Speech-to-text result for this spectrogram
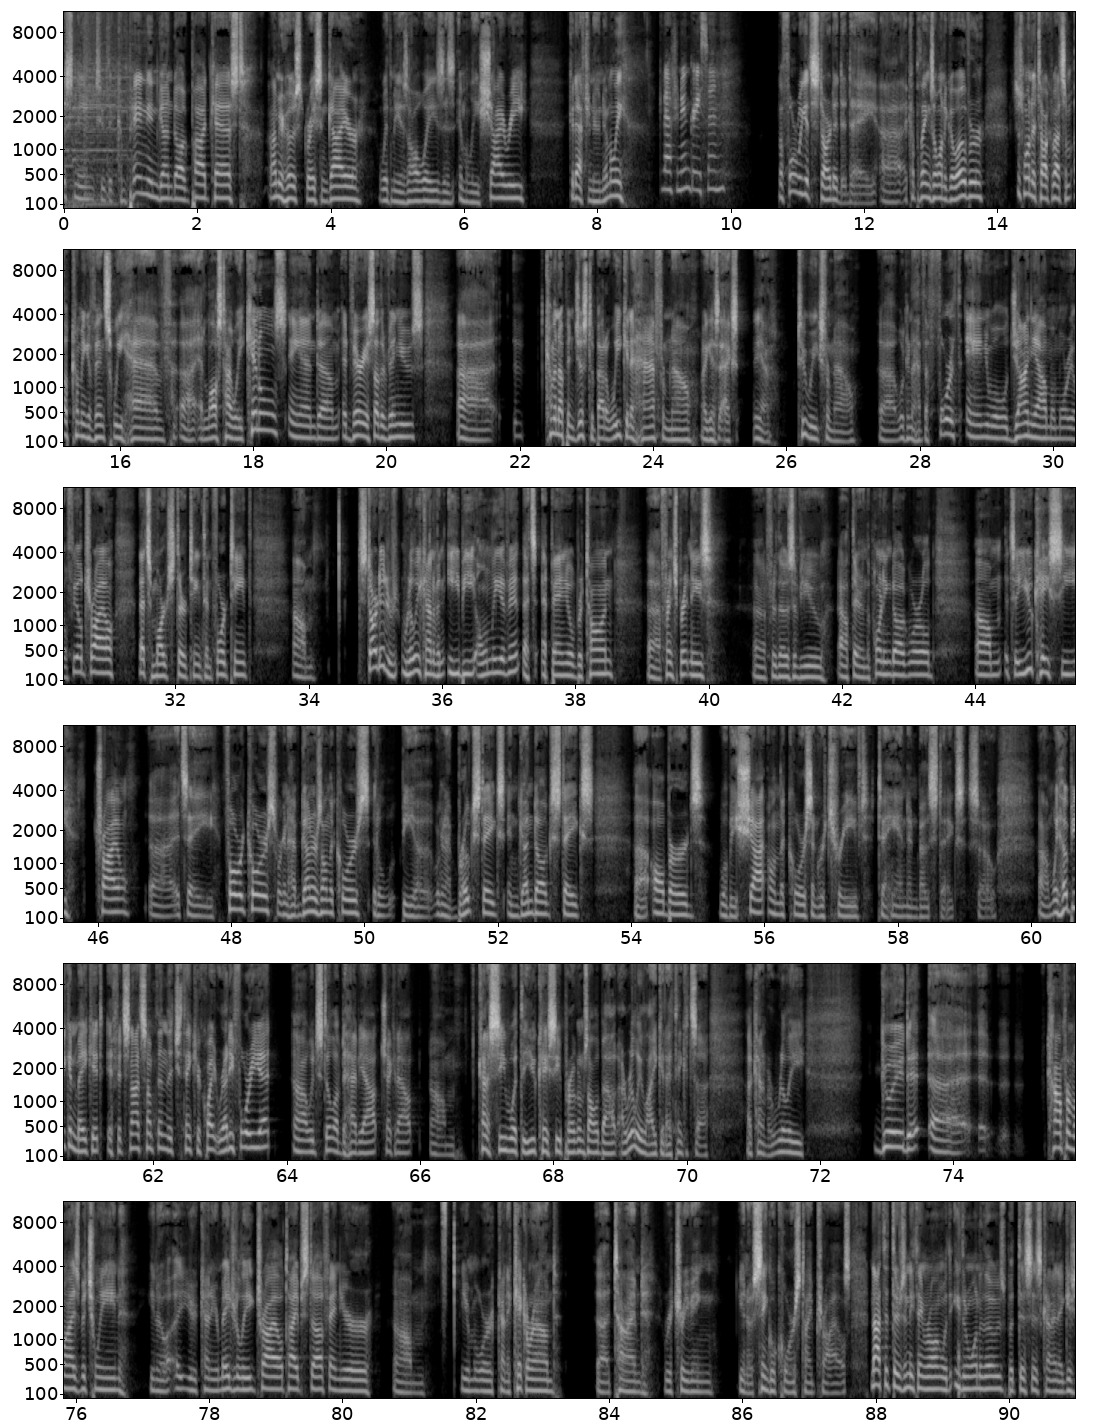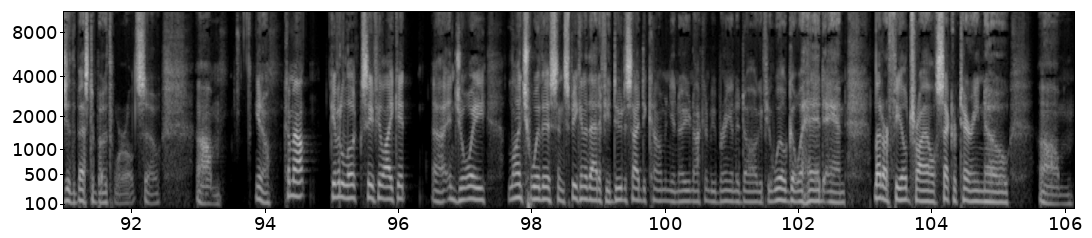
listening to the Companion Gun Dog podcast. I'm your host, Grayson Geyer. With me, as always, is Emily Shirey. Good afternoon, Emily. Good afternoon, Grayson. Before we get started today, uh, a couple things I want to go over. I just want to talk about some upcoming events we have uh, at Lost Highway Kennels and um, at various other venues. Uh, coming up in just about a week and a half from now, I guess, actually, yeah, two weeks from now, uh, we're going to have the fourth annual John Yao Memorial Field Trial. That's March 13th and 14th. Um, started really kind of an EB only event. That's Epagneul Breton, uh, French Brittany's, uh, for those of you out there in the pointing dog world. Um, it's a UKC trial. Uh, it's a forward course. We're going to have gunners on the course. It'll be a, we're going to have broke stakes and gun dog stakes. Uh, all birds will be shot on the course and retrieved to hand in both stakes. So um, we hope you can make it. If it's not something that you think you're quite ready for yet, uh, we'd still love to have you out. Check it out. Um, kind of see what the UKC program's all about. I really like it. I think it's a, a kind of a really good uh, compromise between you know uh, your kind of your major league trial type stuff and your um, your more kind of kick around uh, timed retrieving you know single course type trials. Not that there's anything wrong with either one of those but this is kind of gives you the best of both worlds. So um you know come out give it a look see if you like it uh, enjoy lunch with us. And speaking of that if you do decide to come and you know you're not going to be bringing a dog if you will go ahead and let our field trial secretary know um,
